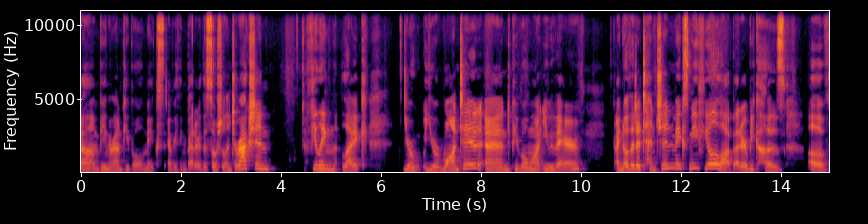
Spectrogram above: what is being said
um, being around people makes everything better. The social interaction, feeling like you're you're wanted and people want you there. I know that attention makes me feel a lot better because of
